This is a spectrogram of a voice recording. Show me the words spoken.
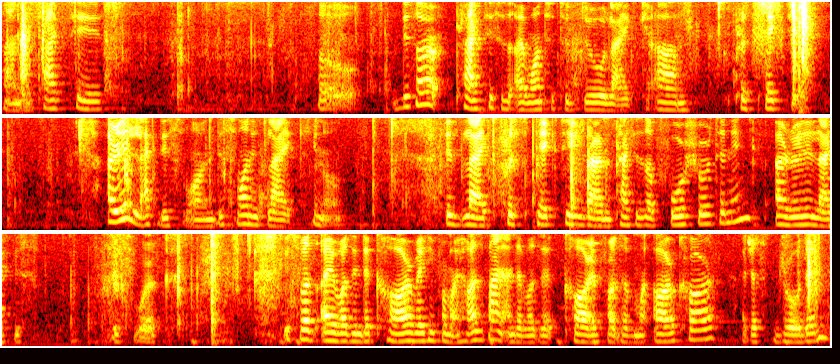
random practice. So these are practices I wanted to do like um, perspective. I really like this one. This one is like you know it's like perspective and practice of foreshortening. I really like this this work. This was I was in the car waiting for my husband and there was a car in front of my our car. I just draw them.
